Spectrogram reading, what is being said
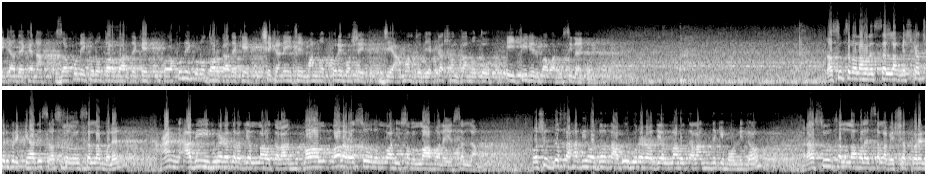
এটা দেখে না। যখনই কোনো দরবার দেখে যখনই কোনো দরগা দেখে, সেখানেই সে মান্যত করে বসে যে আমার যদি একটা সন্তান হতো, এই ফিরের বাবার উসিলাই করি। রাসুল সাল্লাহ সাল্লাম মেশকাত শরীফের একটি হাদিস, রাসুল সাল্লাহ সাল্লাম বলেন عن أبي هريرة رضي الله تعالى عنه قال قال رسول الله صلى الله عليه وسلم প্রসিদ্ধ সাহাবী হযরত আবু হুরায়রা রাদিয়াল্লাহু তাআলা আনহু থেকে বর্ণিত রাসূল সাল্লাল্লাহু আলাইহি সাল্লাম ইরশাদ করেন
